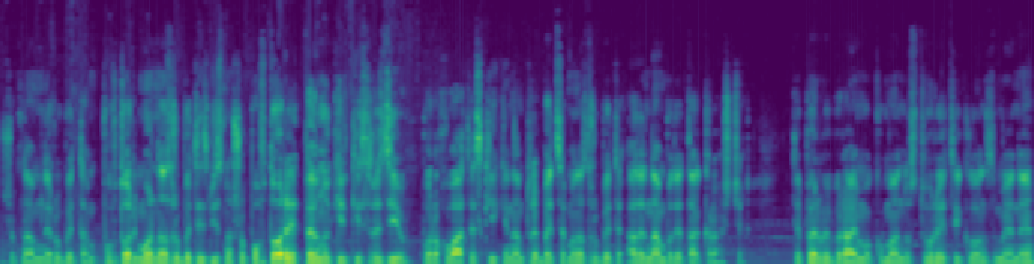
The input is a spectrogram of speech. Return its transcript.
щоб нам не робити там повтори. Можна зробити, звісно, що повтори певну кількість разів, порахувати, скільки нам треба, і це можна зробити, але нам буде так краще. Тепер вибираємо команду Створити клон з мене.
